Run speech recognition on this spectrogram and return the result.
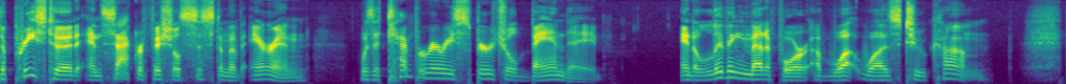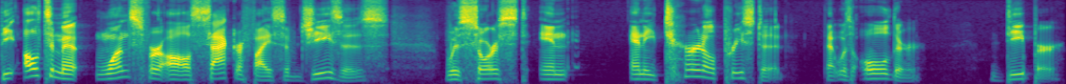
The priesthood and sacrificial system of Aaron was a temporary spiritual band aid and a living metaphor of what was to come. The ultimate once for all sacrifice of Jesus was sourced in an eternal priesthood that was older, deeper,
